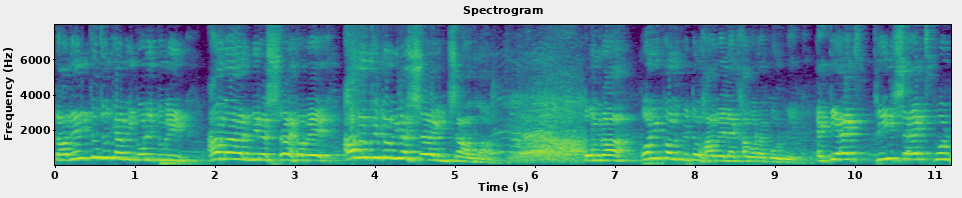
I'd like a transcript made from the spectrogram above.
তাদেরকে যদি আমি গড়ে তুলি, আমার মিরেশ্বর হবে আলোকিত মিরেশ্বর ইনশাআল্লাহ। তোমরা পরিকল্পিতভাবে লেখাপড়া করবে। একটি ফিশ এক্সপোর্ট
